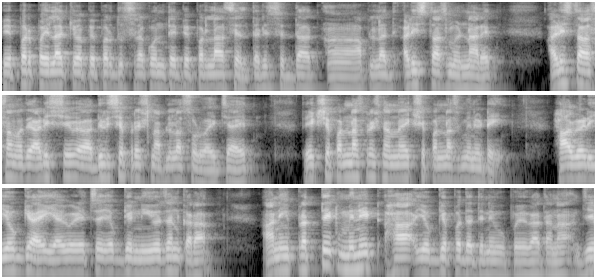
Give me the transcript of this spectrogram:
पेपर पहिला किंवा पेपर दुसरा कोणत्याही पेपरला असेल तरीसुद्धा आपल्याला अडीच तास मिळणार आहेत. अडीच तासामध्ये अडीचशे दीडशे प्रश्न आपल्याला सोडवायचे आहेत. तर एकशे पन्नास प्रश्नांना एकशे पन्नास मिनिटे. हा वेळ योग्य आहे या वेळेचं योग्य नियोजन करा. आणि प्रत्येक मिनिट हा योग्य पद्धतीने उपयोगात आणा जे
